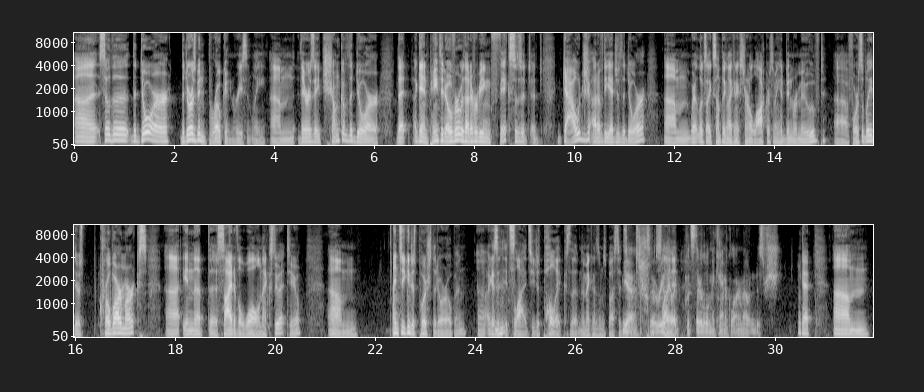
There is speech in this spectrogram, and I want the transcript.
Uh, so the the door the door has been broken recently. Um, there is a chunk of the door that again painted over without ever being fixed. There's a, a gouge out of the edge of the door um, where it looks like something like an external lock or something had been removed uh, forcibly. There's crowbar marks uh, in the the side of the wall next to it too. Um, and so you can just push the door open. Uh, I guess it, it slides. You just pull it because the, the mechanism's busted. so yeah. So it really like puts their little mechanical arm out and just Okay. Um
